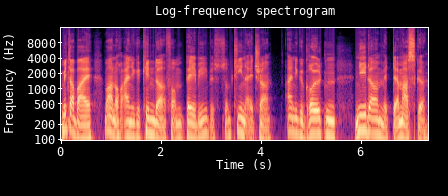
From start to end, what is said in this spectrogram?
Mit dabei waren auch einige Kinder vom Baby bis zum Teenager. Einige grölten Nieder mit der Maske.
